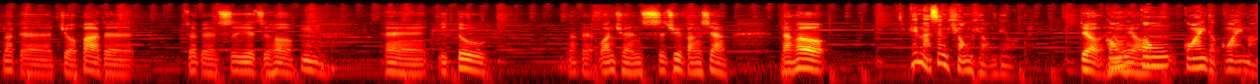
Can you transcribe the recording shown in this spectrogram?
那个酒吧的这个事业之后，嗯，呃，一度那个完全失去方向，然后黑马上熊熊对吧？对，公公乖的乖嘛，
